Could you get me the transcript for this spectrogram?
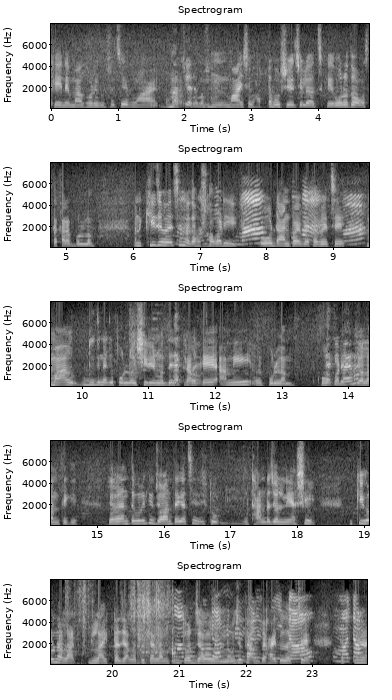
খেয়ে নে মা ঘরে বসেছে। মা মা চেয়ারে বসে। মা এসে ভাতটা বসিয়েছিল আজকে। ওরও তো অবস্থা খারাপ বললাম। মানে কি যে হয়েছে না দেখো সবারই ও ডান পায়ে ব্যথা পেয়েছে। মা দুদিন আগে পড়ল ওই সিঁড়ির মধ্যে। কালকে আমি ওই পড়লাম কোর পরে পায়ে না? জল আনতে বলে কি জল আনতে গেছি একটু ঠান্ডা জল নিয়ে আসি। কি হলো না লাইট- লাইটটা জ্বালাতে চাইলাম কিন্তু আর জ্বালালাম না। বলছে থাক দেখাই তো যাচ্ছে। হ্যাঁ।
